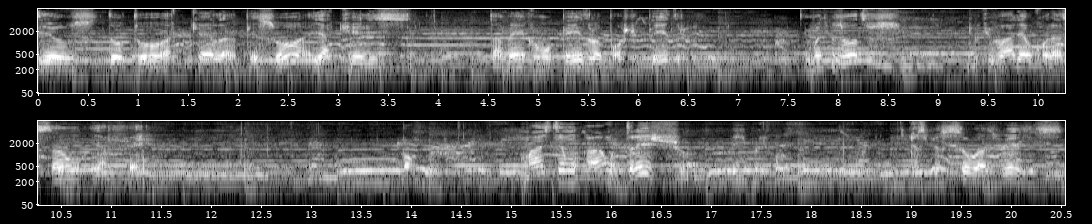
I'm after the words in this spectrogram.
Deus dotou aquela pessoa e aqueles também, como Pedro, o apóstolo Pedro, e muitos outros, que o que vale é o coração e a fé. Bom, mas tem um, há um trecho bíblico que as pessoas às vezes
